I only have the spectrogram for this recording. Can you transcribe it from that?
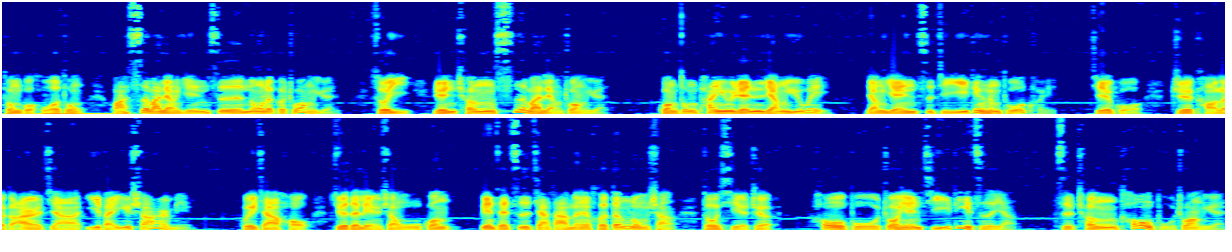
通过活动花四万两银子弄了个状元，所以人称四万两状元。广东番禺人梁于卫扬言自己一定能夺魁，结果。只考了个二甲一百一十二名，回家后觉得脸上无光，便在自家大门和灯笼上都写着“候补状元及第”字样，自称候补状元。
